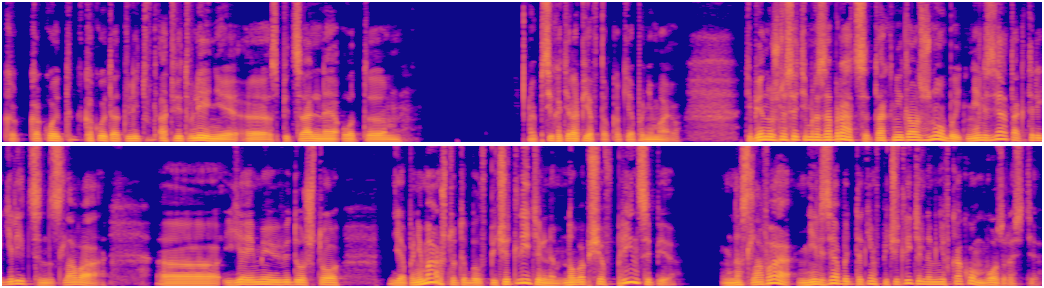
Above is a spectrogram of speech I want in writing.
как- какое-то какое ответвление э, специальное от эм, психотерапевтов, как я понимаю. Тебе нужно с этим разобраться. Так не должно быть. Нельзя так триггериться на слова. Э, Я имею в виду, что я понимаю, что ты был впечатлительным, но вообще в принципе на слова нельзя быть таким впечатлительным ни в каком возрасте.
